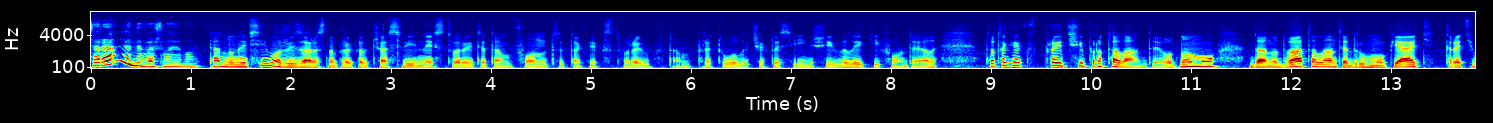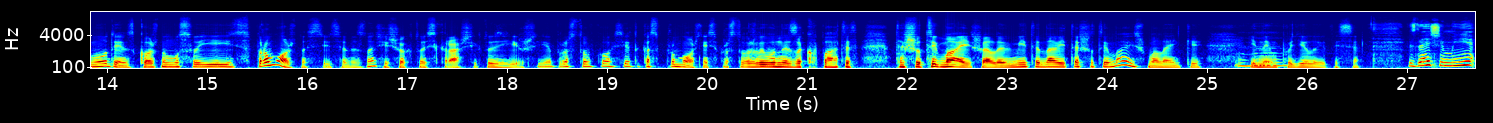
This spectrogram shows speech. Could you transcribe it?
Це реально неважливо. Та ну не всі можуть зараз, наприклад, в час війни створити там фонд, так як створив там притула чи хтось інший, великі фонди. Але то так як в притчі про таланти. Одному дано два таланти, другому п'ять, третьому один. З кожному своїй спроможності. Це не значить, що хтось кращий, хтось гірший. Є просто в когось є така спроможність. Просто важливо не закопати те, що ти маєш, але вміти навіть те, що ти маєш маленьке, і ним поділитися. І знаєш, мені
